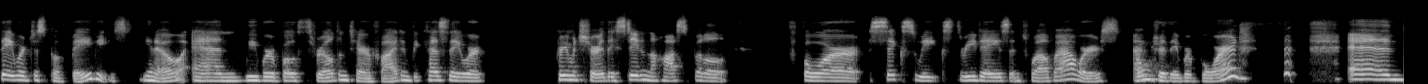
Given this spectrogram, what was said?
they were just both babies, you know, and we were both thrilled and terrified. And because they were premature, they stayed in the hospital for six weeks, three days, and 12 hours after oh. they were born. and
